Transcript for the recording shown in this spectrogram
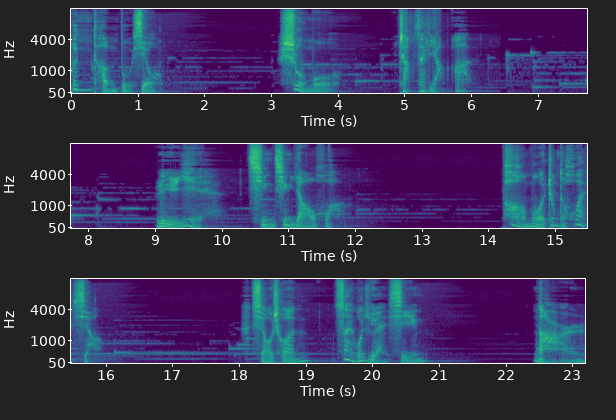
奔腾不休，树木长在两岸，绿叶轻轻摇晃，泡沫中的幻想。小船载我远行，哪儿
